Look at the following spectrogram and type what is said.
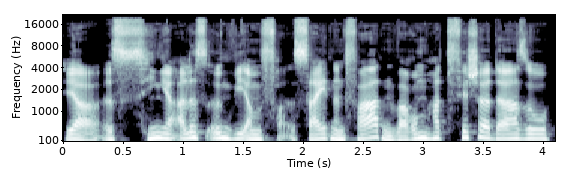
ja, es hing ja alles irgendwie am seidenen Faden. Warum hat Fischer da so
